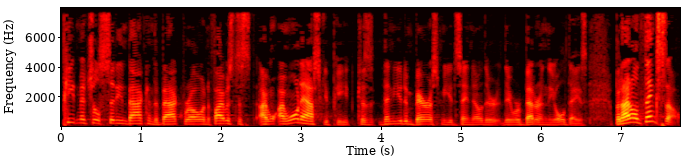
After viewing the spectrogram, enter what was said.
Pete Mitchell's sitting back in the back row, and if I was to, I, I won't ask you, Pete, because then you'd embarrass me. You'd say, no, they were better in the old days. But I don't think so.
